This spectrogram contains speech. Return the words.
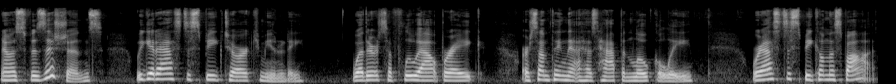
Now, as physicians, we get asked to speak to our community, whether it's a flu outbreak or something that has happened locally. We're asked to speak on the spot.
